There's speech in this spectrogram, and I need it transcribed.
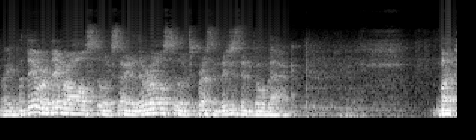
Right? But they were they were all still excited. They were all still expressing. They just didn't go back. But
